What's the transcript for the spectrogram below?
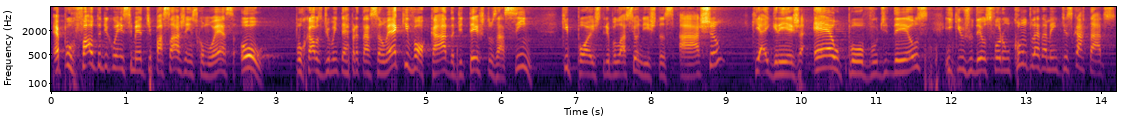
É por falta de conhecimento de passagens como essa, ou por causa de uma interpretação equivocada de textos assim, que pós-tribulacionistas acham que a igreja é o povo de Deus e que os judeus foram completamente descartados.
